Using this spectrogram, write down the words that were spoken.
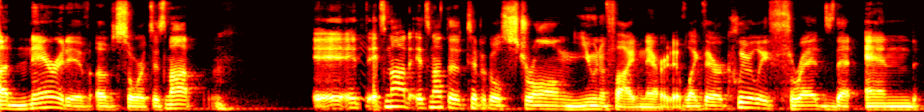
a narrative of sorts, it's not. It, it's not. It's not the typical strong unified narrative. Like there are clearly threads that end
